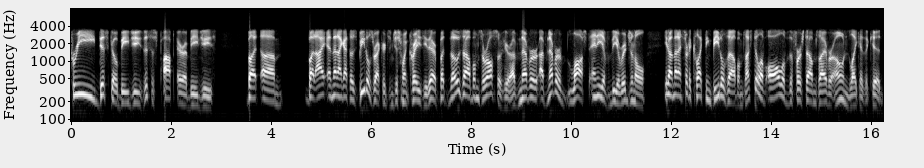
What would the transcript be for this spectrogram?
pre-disco Bee Gees. This is pop era Bee Gees. But um, but I and then I got those Beatles records and just went crazy there. But those albums are also here. I've never I've never lost any of the original. You know, and then I started collecting Beatles albums. I still have all of the first albums I ever owned, like as a kid.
